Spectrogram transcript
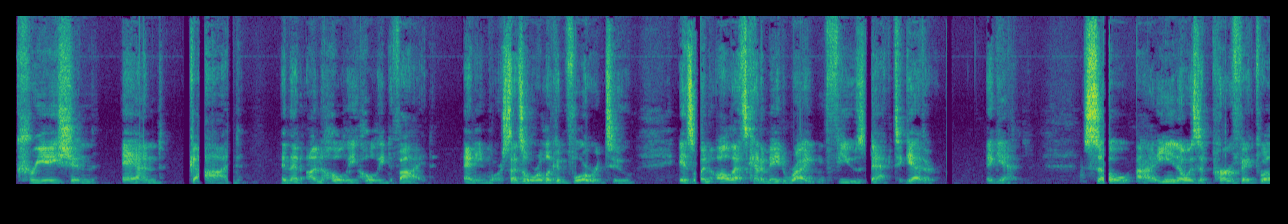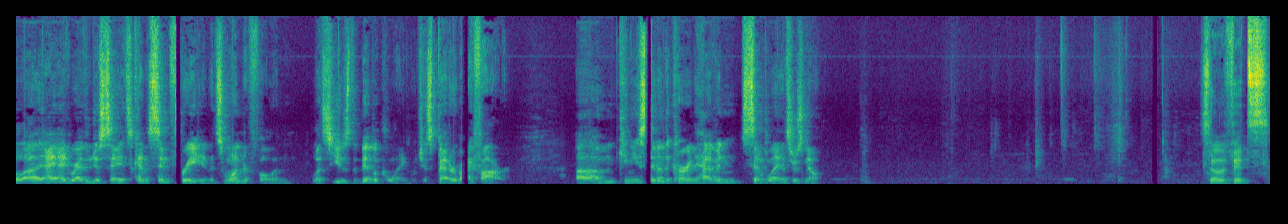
creation and God in that unholy, holy divide anymore. So that's what we're looking forward to is when all that's kind of made right and fused back together again. So, uh, you know, is it perfect? Well, I, I'd rather just say it's kind of sin free and it's wonderful. And let's use the biblical language. It's better by far. Um, can you sin in the current heaven? Simple answer is no. So if it's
